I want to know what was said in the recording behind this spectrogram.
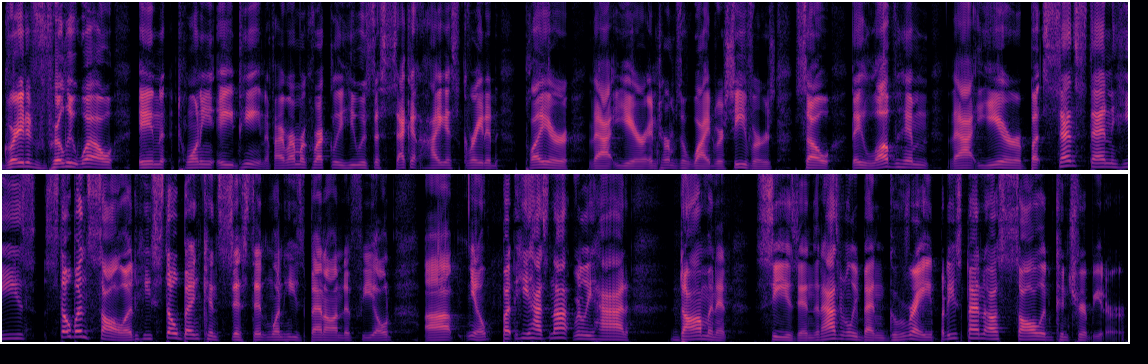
graded really well in 2018. If I remember correctly, he was the second highest graded player that year in terms of wide receivers. So they love him that year, but since then, he's still been solid. He's still been consistent when he's been on the field, uh, you know, but he has not really had dominant seasons. It hasn't really been great, but he's been a solid contributor.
